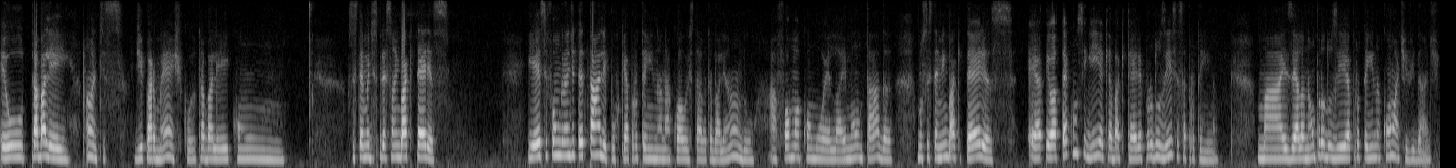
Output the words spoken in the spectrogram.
eu trabalhei antes de ir para o México, eu trabalhei com o sistema de expressão em bactérias. E esse foi um grande detalhe, porque a proteína na qual eu estava trabalhando, a forma como ela é montada no sistema em bactérias, é, eu até conseguia que a bactéria produzisse essa proteína, mas ela não produzia a proteína com atividade.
